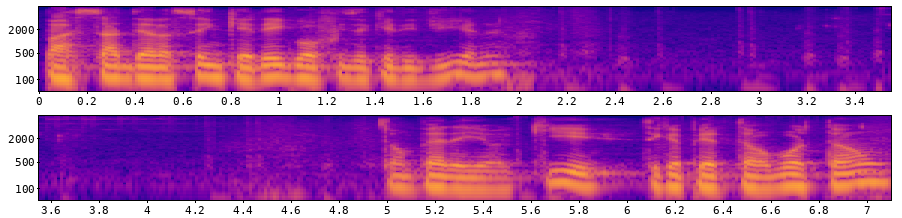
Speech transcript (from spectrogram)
passar dela sem querer, igual fiz aquele dia, né? Então, pera aí, ó, aqui tem que apertar o botão.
